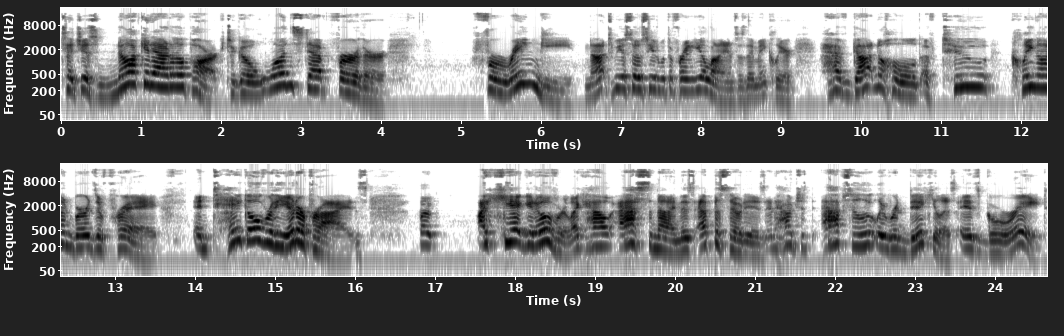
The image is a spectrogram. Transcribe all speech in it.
To just knock it out of the park, to go one step further, Ferengi, not to be associated with the Ferengi Alliance, as they make clear, have gotten a hold of two Klingon birds of prey and take over the Enterprise. Like, I can't get over like how asinine this episode is and how just absolutely ridiculous. It's great.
